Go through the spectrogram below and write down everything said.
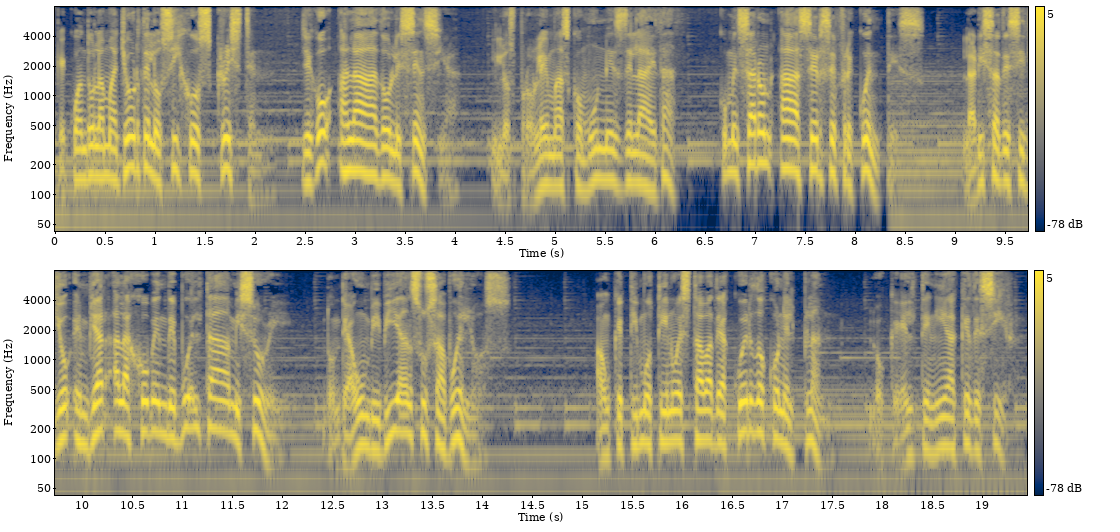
que cuando la mayor de los hijos, Kristen, llegó a la adolescencia y los problemas comunes de la edad, comenzaron a hacerse frecuentes. Larissa decidió enviar a la joven de vuelta a Missouri, donde aún vivían sus abuelos. Aunque Timothy no estaba de acuerdo con el plan, lo que él tenía que decir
